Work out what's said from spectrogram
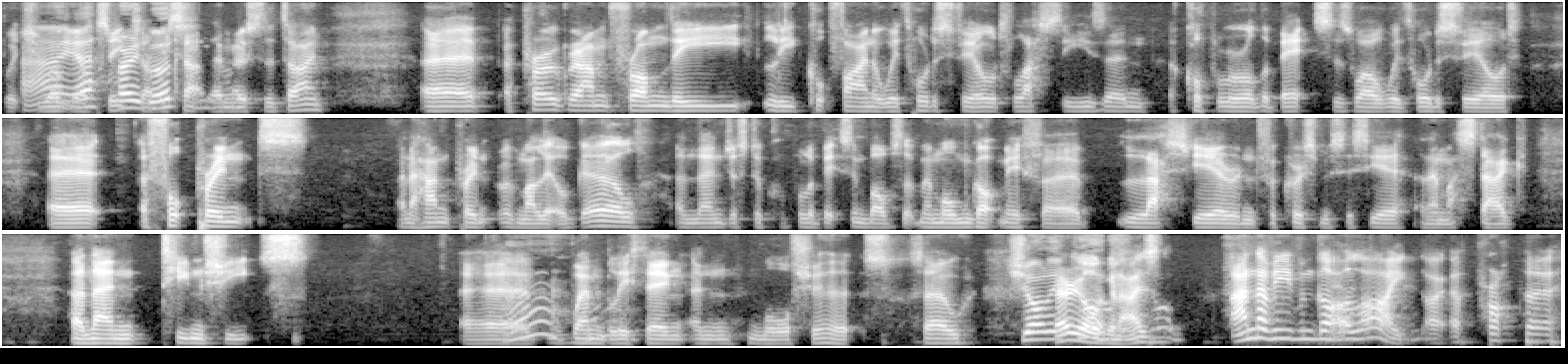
which you Ah, won't be able yes, to see very 'cause I'll be sat there most of the time. Uh, a program from the League Cup final with Huddersfield last season, a couple of other bits as well with Huddersfield, uh, a footprint and a handprint of my little girl, and then just a couple of bits and bobs that my mum got me for last year and for Christmas this year, and then my stag, and then team sheets, uh, Ah. Wembley thing, and more shirts. So Jolly very good. organised, and I've even got a light, like a proper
